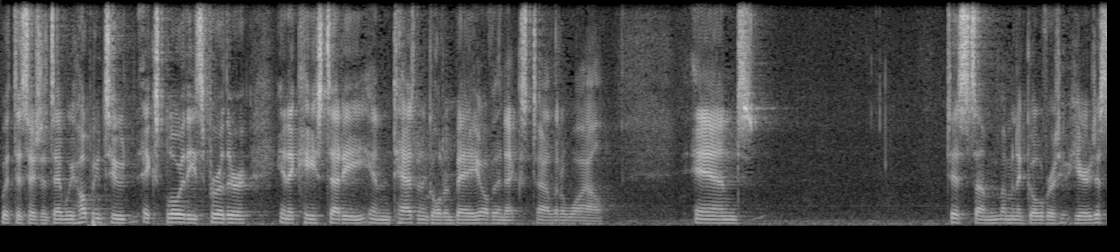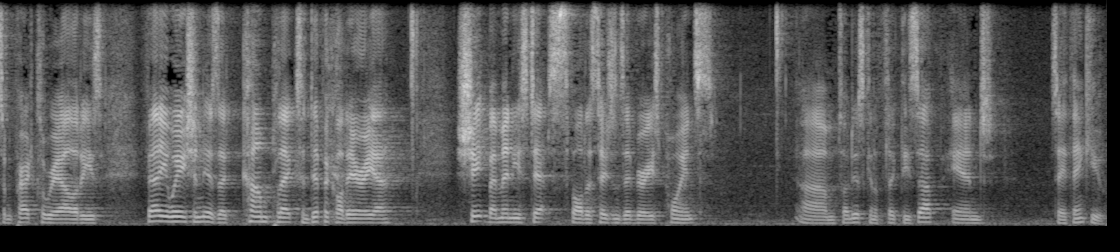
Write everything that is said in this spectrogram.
with decisions. And we're hoping to explore these further in a case study in Tasman Golden Bay over the next uh, little while. And just some, I'm going to go over here, just some practical realities. Valuation is a complex and difficult area, shaped by many steps, small decisions at various points. Um, so I'm just going to flick these up and say thank you.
